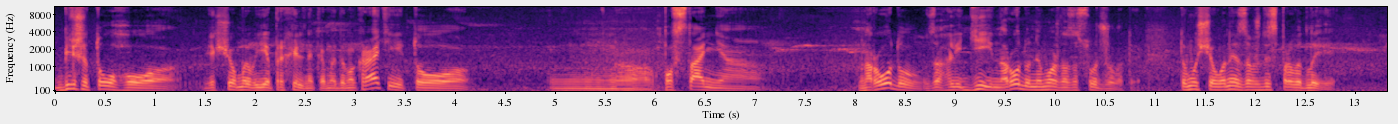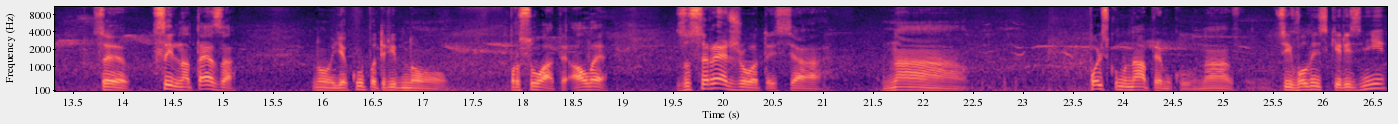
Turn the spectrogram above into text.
Більше того, якщо ми є прихильниками демократії, то повстання народу, взагалі дії народу не можна засуджувати, тому що вони завжди справедливі. Це сильна теза, ну, яку потрібно просувати. Але зосереджуватися на польському напрямку, на цій Волинській різні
